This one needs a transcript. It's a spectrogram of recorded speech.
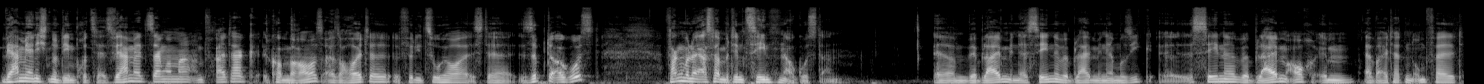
Wir haben ja nicht nur den Prozess. Wir haben jetzt, sagen wir mal, am Freitag kommen wir raus. Also heute für die Zuhörer ist der 7. August. Fangen wir doch erstmal mit dem 10. August an. Ähm, wir bleiben in der Szene, wir bleiben in der Musikszene, wir bleiben auch im erweiterten Umfeld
